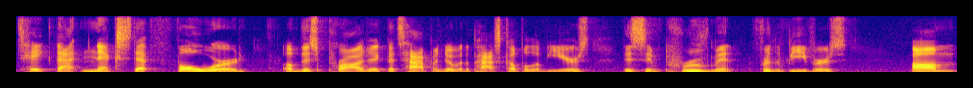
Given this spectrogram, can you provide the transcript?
take that next step forward of this project that's happened over the past couple of years. This improvement for the Beavers. Um,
